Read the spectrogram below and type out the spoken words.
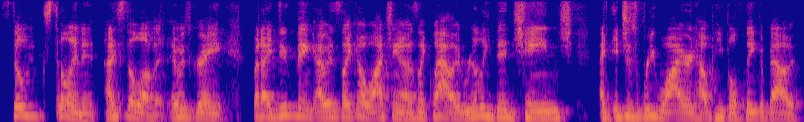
Still still in it. I still love it. It was great. But i do think i was like oh watching it, i was like wow it really did change. I- it just rewired how people think about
